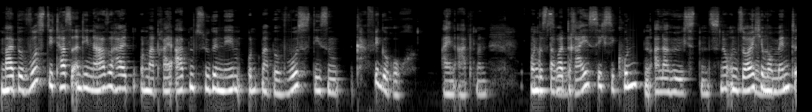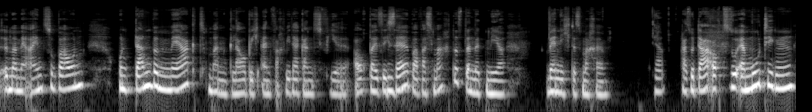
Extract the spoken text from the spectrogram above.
mal bewusst die Tasse an die Nase halten und mal drei Atemzüge nehmen und mal bewusst diesen Kaffeegeruch einatmen. Und es dauert 30 Sekunden allerhöchstens. Ne? Und solche genau. Momente immer mehr einzubauen. Und dann bemerkt man, glaube ich, einfach wieder ganz viel. Auch bei sich mhm. selber. Was macht es denn mit mir, wenn ich das mache? Ja. Also da auch zu ermutigen,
